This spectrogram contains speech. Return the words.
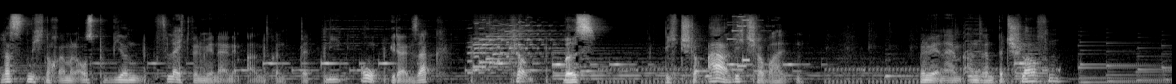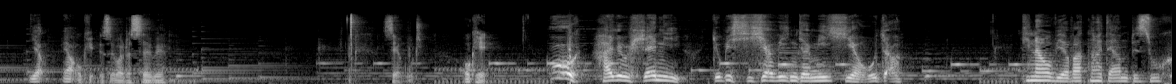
Lasst mich noch einmal ausprobieren. Vielleicht, wenn wir in einem anderen Bett liegen. Oh, wieder ein Sack. Klar. Was? Lichtstaub. Ah, Lichtstaub erhalten. Wenn wir in einem anderen Bett schlafen. Ja, ja, okay, ist immer dasselbe. Sehr gut. Okay. Oh, hallo Jenny. Du bist sicher wegen der Milch hier, oder? Genau, wir erwarten heute Abend Besuch.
